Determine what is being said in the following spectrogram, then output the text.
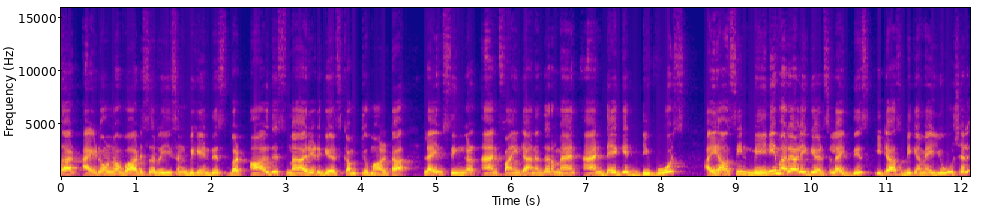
sad I don't know what is the reason behind this but all this married girls come to Malta live single and find another man and they get divorce I have seen many Malayali girls like this it has become a usual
